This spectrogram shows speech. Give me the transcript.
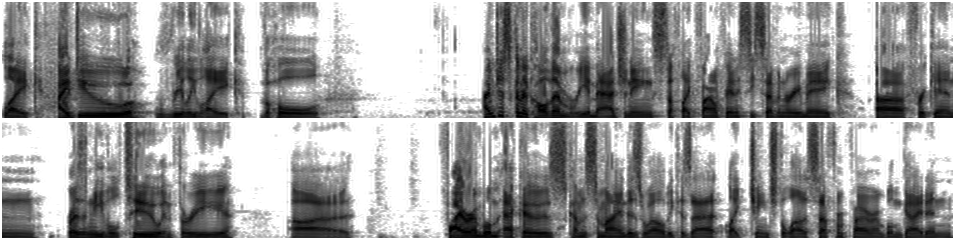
Like I do really like the whole I'm just gonna call them reimagining stuff like Final Fantasy VII remake, uh, freaking Resident Evil two and three, uh, Fire Emblem Echoes comes to mind as well because that like changed a lot of stuff from Fire Emblem Gaiden.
